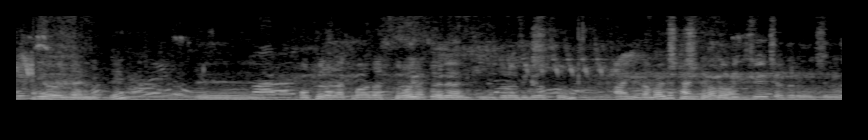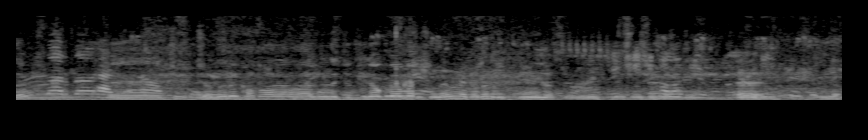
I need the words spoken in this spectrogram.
Bu özellikle e, oturarak bağdaş kurarak Boyutları. çadırın içinde durabiliyorsun. Aynı zamanda kaç kişi var. kalabileceği çadırın içinde. Ee, ki- çadırı kapağı halindeki kilogramı kişilerin ne kadar ittiğini gösteriyor. Evet. Güneş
